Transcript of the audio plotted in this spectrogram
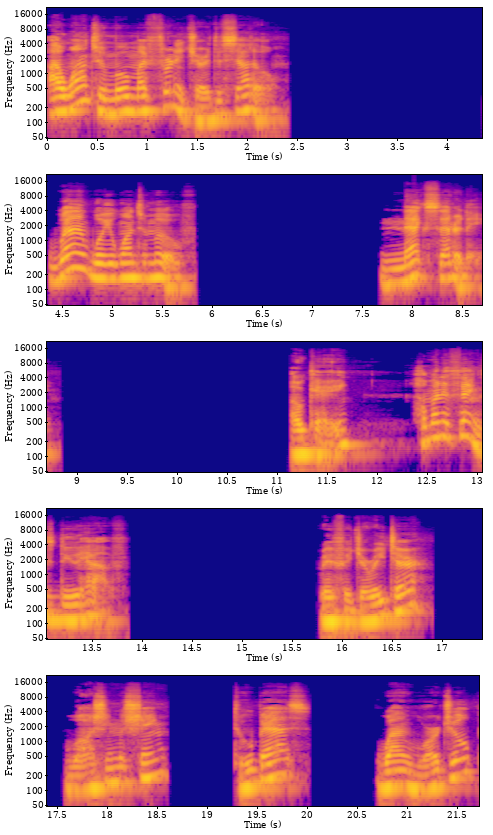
I want to move my furniture to Seattle. When will you want to move? Next Saturday. Okay. How many things do you have? Refrigerator, washing machine, two beds, one wardrobe,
